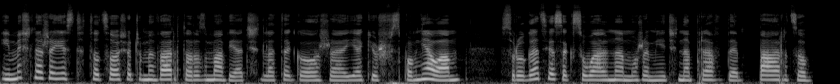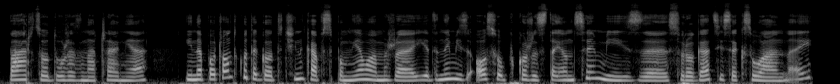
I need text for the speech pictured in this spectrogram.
I myślę, że jest to coś, o czym warto rozmawiać, dlatego że, jak już wspomniałam, surogacja seksualna może mieć naprawdę bardzo, bardzo duże znaczenie. I na początku tego odcinka wspomniałam, że jednymi z osób korzystającymi z surogacji seksualnej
